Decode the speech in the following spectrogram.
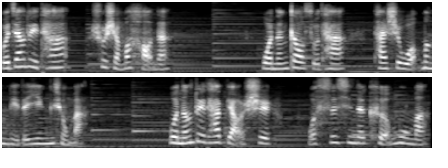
我将对他说什么好呢？我能告诉他他是我梦里的英雄吗？我能对他表示我私心的渴慕吗？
